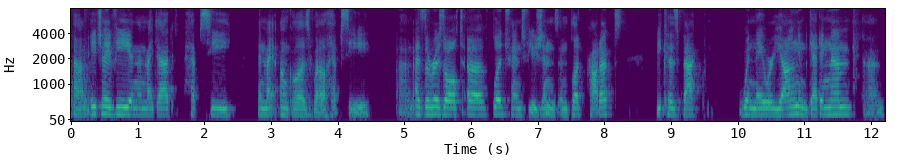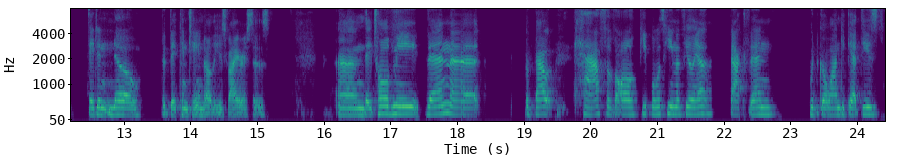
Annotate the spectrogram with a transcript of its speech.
um, HIV, and then my dad Hep C, and my uncle as well Hep C, um, as a result of blood transfusions and blood products. Because back when they were young and getting them, um, they didn't know that they contained all these viruses. Um, they told me then that about half of all people with hemophilia back then would go on to get these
